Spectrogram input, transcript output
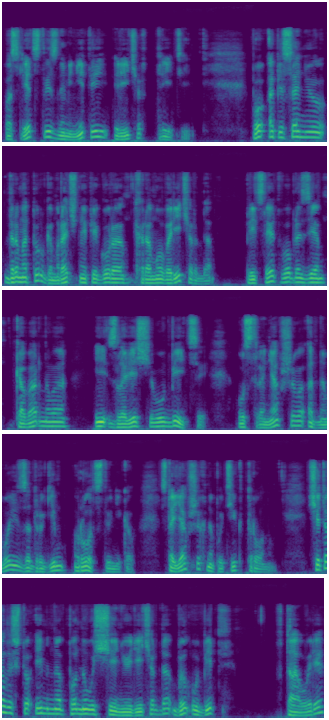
впоследствии знаменитый Ричард III. По описанию драматурга мрачная фигура хромого Ричарда – предстает в образе коварного и зловещего убийцы, устранявшего одного из за другим родственников, стоявших на пути к трону. Считалось, что именно по наущению Ричарда был убит в Тауэре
